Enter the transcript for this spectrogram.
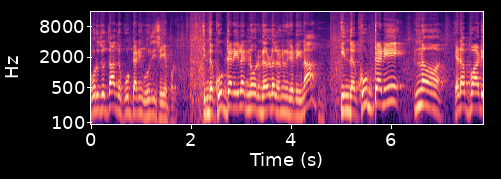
பொறுத்து தான் அந்த கூட்டணி உறுதி செய்யப்படும். இந்த கூட்டணியில் இன்னொரு நெருடல் என்னன்னு கேட்டிங்கன்னா இந்த கூட்டணி இன்னும் எடப்பாடி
